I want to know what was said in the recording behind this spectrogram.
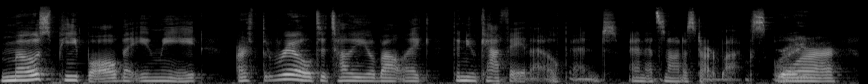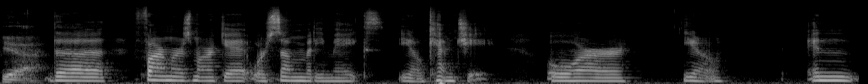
Most people that you meet are thrilled to tell you about like the new cafe that opened and it's not a Starbucks Right. or Yeah. the farmers market where somebody makes you know kimchi or you know in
